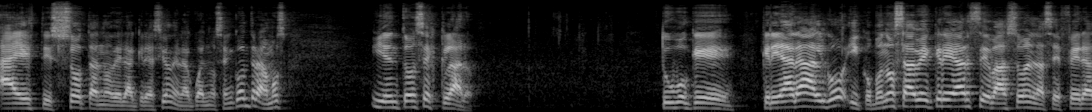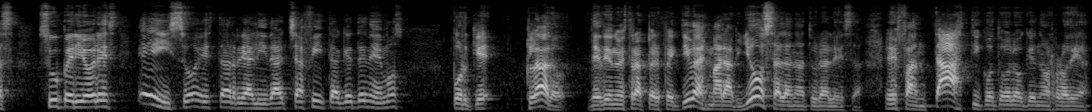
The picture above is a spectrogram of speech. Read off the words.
a este sótano de la creación en la cual nos encontramos, y entonces, claro, tuvo que crear algo y como no sabe crear, se basó en las esferas superiores e hizo esta realidad chafita que tenemos, porque, claro, desde nuestra perspectiva es maravillosa la naturaleza, es fantástico todo lo que nos rodea,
